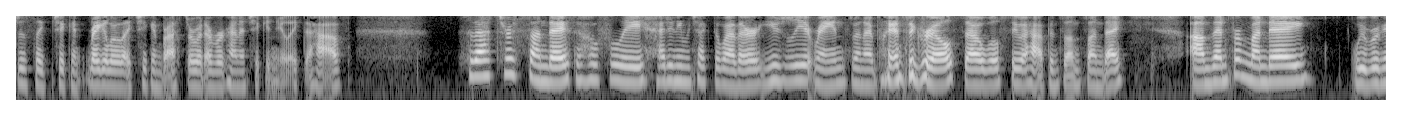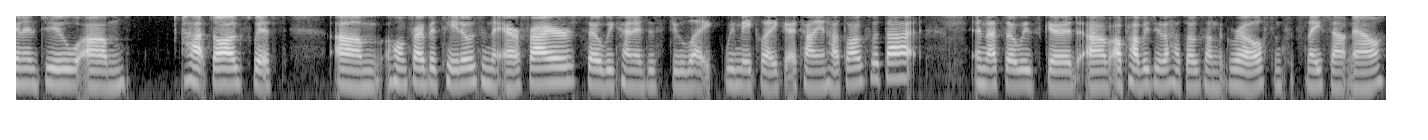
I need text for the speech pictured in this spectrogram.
just like chicken, regular like chicken breast or whatever kind of chicken you like to have. So that's for Sunday. So hopefully, I didn't even check the weather. Usually it rains when I plan to grill, so we'll see what happens on Sunday. Um, then for Monday, we were gonna do um, hot dogs with um, home fried potatoes in the air fryer. So we kind of just do like we make like Italian hot dogs with that and that's always good. Um, I'll probably do the hot dogs on the grill since it's nice out now.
